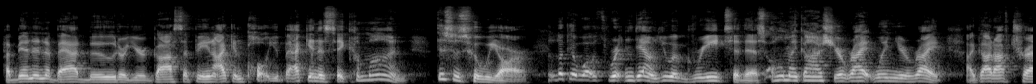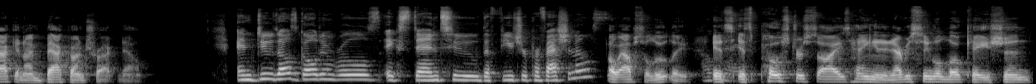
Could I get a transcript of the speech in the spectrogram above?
have been in a bad mood or you're gossiping, I can pull you back in and say, Come on, this is who we are. Look at what's written down. You agreed to this. Oh my gosh, you're right when you're right. I got off track and I'm back on track now. And do those golden rules extend to the future professionals? Oh, absolutely. Okay. It's it's poster size hanging in every single location.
